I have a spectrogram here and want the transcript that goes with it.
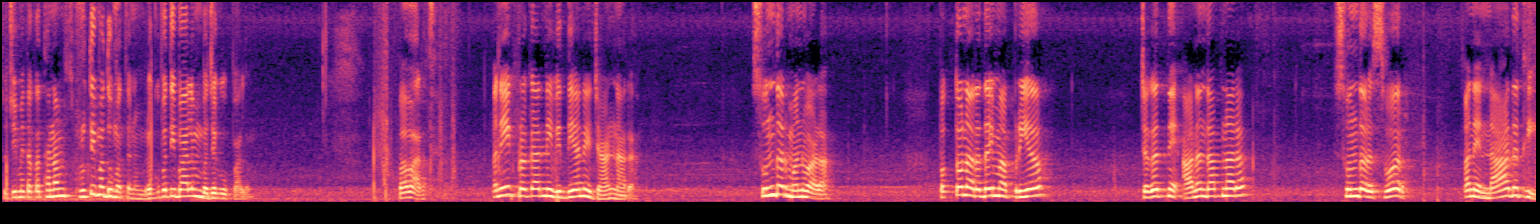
સુચિમિત કથનમ સ્મૃતિ મધુમથનમ રઘુપતિ બાલમ, ભજગોપાલમ. ભાવાર્થ. અનેક પ્રકારની વિદ્યાને જાણનારા. સુંદર મનવાળા. ભક્તોના હૃદયમાં પ્રિય જગતને આનંદ આપનારા. સુંદર સ્વર અને નાદથી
